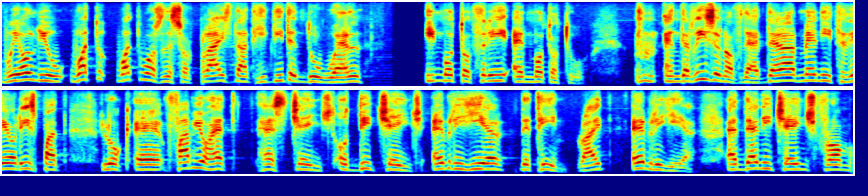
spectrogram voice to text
We all knew what what was the surprise that he didn't do well in Moto 3 and Moto 2. and the reason of that, there are many theories, but look, uh, Fabio had has changed or did change every year the team, right? Every year. And then he changed from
